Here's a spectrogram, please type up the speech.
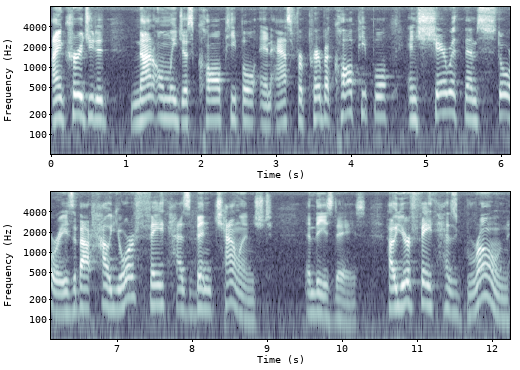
I encourage you to not only just call people and ask for prayer, but call people and share with them stories about how your faith has been challenged in these days how your faith has grown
